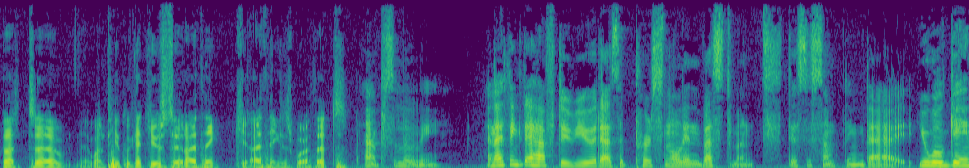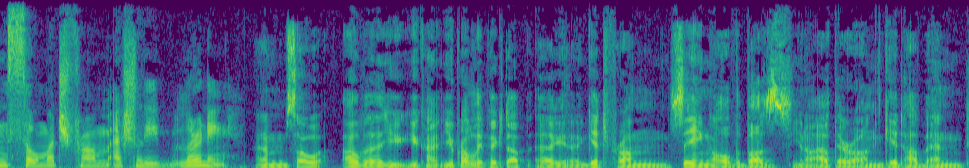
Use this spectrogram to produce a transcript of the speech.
But uh, when people get used to it, I think I think it's worth it. Absolutely. And I think they have to view it as a personal investment. This is something that you will gain so much from actually learning. Um, so Arve, you you kind of, you probably picked up uh, Git from seeing all the buzz you know out there on GitHub and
